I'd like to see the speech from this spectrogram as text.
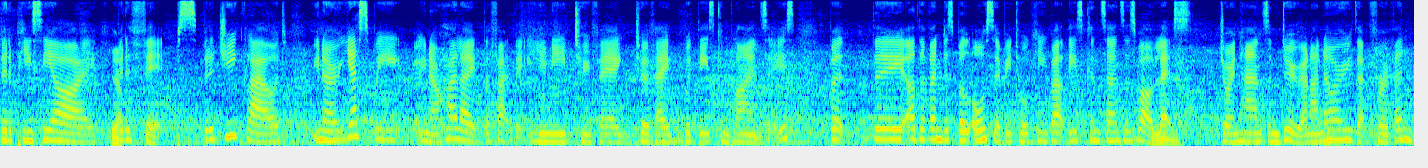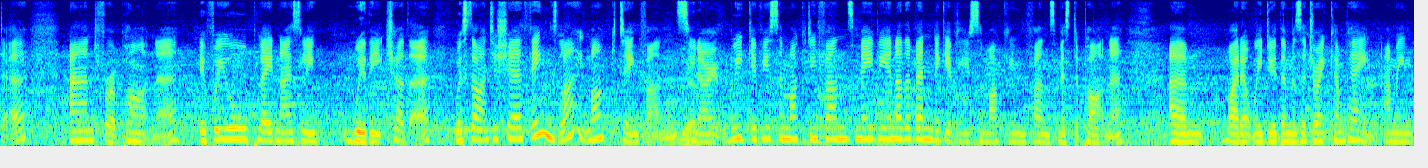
Bit of PCI, yeah. bit of FIPS, bit of G Cloud. You know, yes, we you know highlight the fact that you need 2FA, 2FA with these compliances, but the other vendors will also be talking about these concerns as well. Mm. Let's join hands and do. And I know that for a vendor and for a partner, if we all played nicely with each other, we're starting to share things like marketing funds. Yeah. You know, we give you some marketing funds, maybe another vendor gives you some marketing funds, Mr. Partner. Um, why don't we do them as a joint campaign? I mean,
